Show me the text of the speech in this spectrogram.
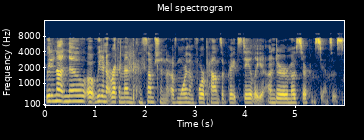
We do not know, oh, we do not recommend the consumption of more than 4 pounds of grapes daily under most circumstances.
